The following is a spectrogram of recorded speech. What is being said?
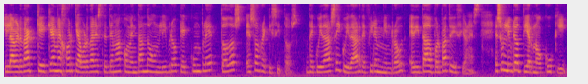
Y la verdad que qué mejor que abordar este tema comentando un libro que cumple todos esos requisitos. De Cuidarse y Cuidar de Fear Min Road, editado por Pato Ediciones. Es un libro tierno, cookie,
